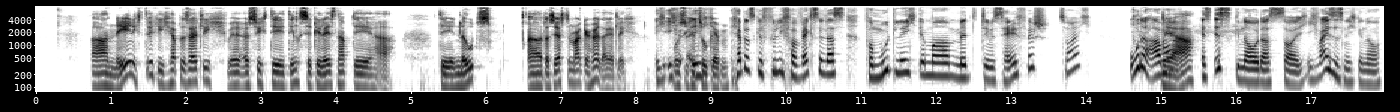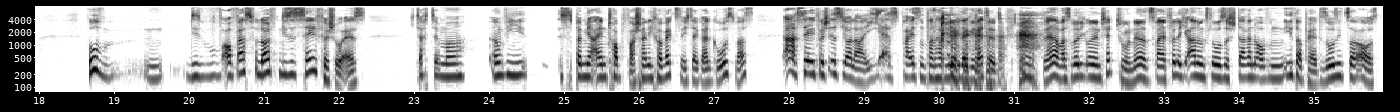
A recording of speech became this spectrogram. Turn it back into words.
Ah, nee, nicht wirklich. Ich habe das eigentlich, als ich die Dings hier gelesen habe, die, äh, die Notes, äh, das erste Mal gehört eigentlich. Ich, ich, Muss ich dir zugeben. Ich habe das Gefühl, ich verwechsel das vermutlich immer mit dem Sailfish-Zeug. Oder aber Ja. es ist genau das Zeug. Ich weiß es nicht genau. Wo, m, die, auf was verläuft denn dieses Sailfish OS? Ich dachte immer, irgendwie ist es bei mir ein Topf. Wahrscheinlich verwechsel ich da gerade groß was. Ah, Sailfish ist Jolla. Yes, Python hat mich wieder gerettet. ja, was würde ich ohne den Chat tun? Ne? Zwei völlig ahnungslose Starren auf ein Etherpad. So sieht's doch aus.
